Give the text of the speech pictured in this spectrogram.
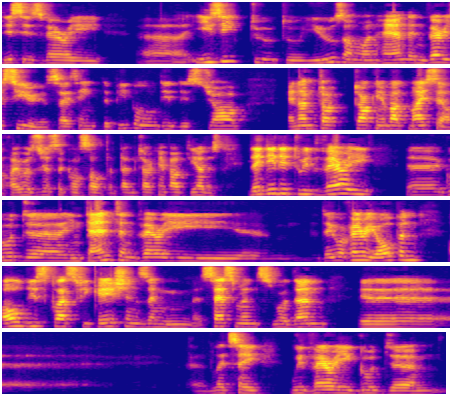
this is very uh, easy to, to use on one hand and very serious. I think the people who did this job, and I'm talk, talking about myself, I was just a consultant, I'm talking about the others. They did it with very uh, good uh, intent and very, uh, they were very open. All these classifications and assessments were done, uh, let's say, with very good, um,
